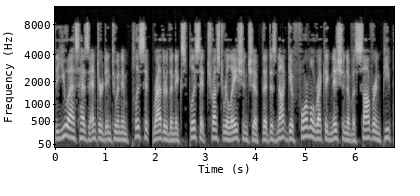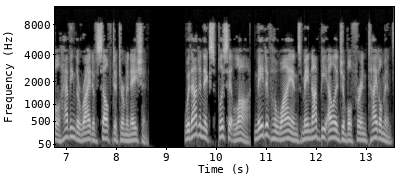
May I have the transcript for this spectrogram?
the U.S. has entered into an implicit, rather than explicit trust relationship that does not give formal recognition of a sovereign people having the right of self-determination. Without an explicit law, Native Hawaiians may not be eligible for entitlements,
